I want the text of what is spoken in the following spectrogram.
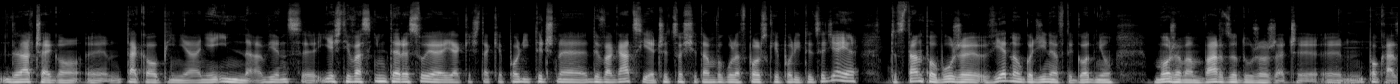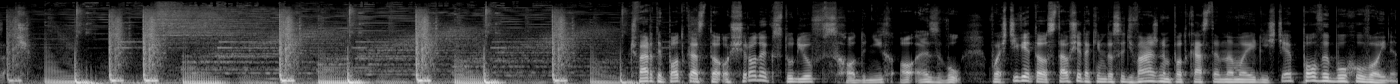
dlaczego taka opinia, a nie inna. Więc jeśli Was interesuje jakieś takie polityczne dywagacje, czy coś się tam w ogóle w polskiej polityce dzieje, to stan po burzy w jedną godzinę w tygodniu może Wam bardzo dużo rzeczy pokazać. Czwarty podcast to Ośrodek Studiów Wschodnich OSW. Właściwie to stał się takim dosyć ważnym podcastem na mojej liście po wybuchu wojny,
